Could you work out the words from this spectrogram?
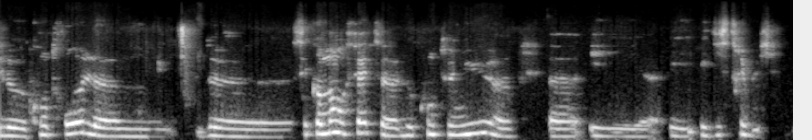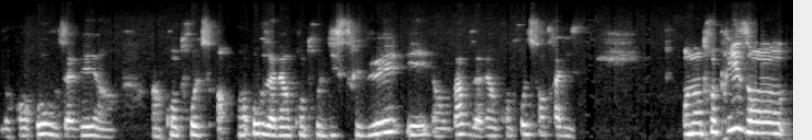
le contrôle euh, de... C'est comment, en fait, le contenu euh, est, distribué. Donc, en haut, vous avez un, En haut, vous avez un contrôle distribué et en bas, vous avez un contrôle centralisé. En entreprise, on,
